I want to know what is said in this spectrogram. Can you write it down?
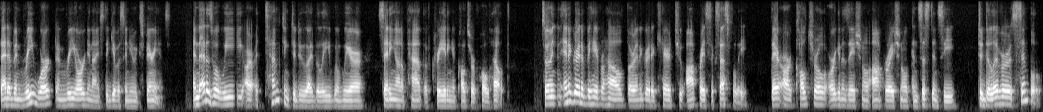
that have been reworked and reorganized to give us a new experience. And that is what we are attempting to do, I believe, when we are setting on a path of creating a culture of whole health. So, in integrated behavioral health or integrated care to operate successfully, there are cultural, organizational, operational consistency to deliver simple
